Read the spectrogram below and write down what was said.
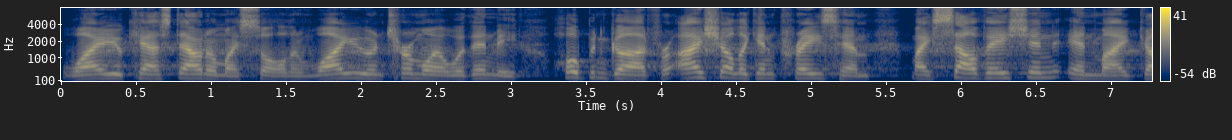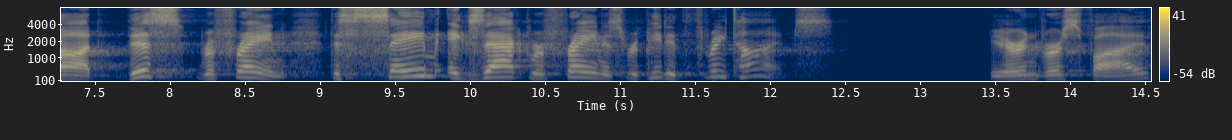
why are you cast down, O my soul? And why are you in turmoil within me? Hope in God, for I shall again praise him, my salvation and my God. This refrain, the same exact refrain, is repeated three times. Here in verse 5,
